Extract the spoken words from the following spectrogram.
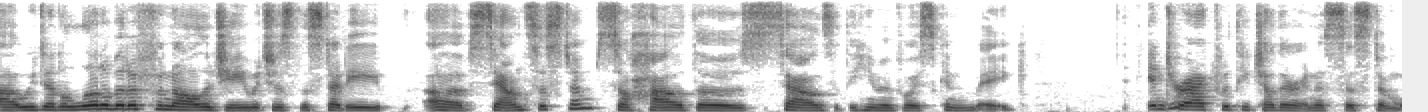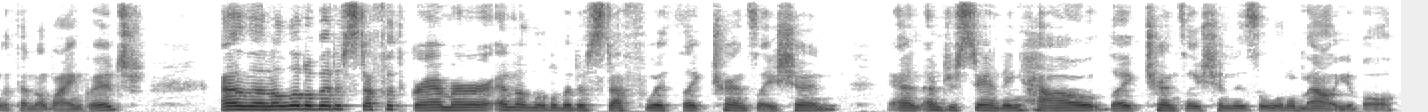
uh, we did a little bit of phonology, which is the study of sound systems. So, how those sounds that the human voice can make interact with each other in a system within a language. And then a little bit of stuff with grammar and a little bit of stuff with like translation and understanding how like translation is a little malleable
